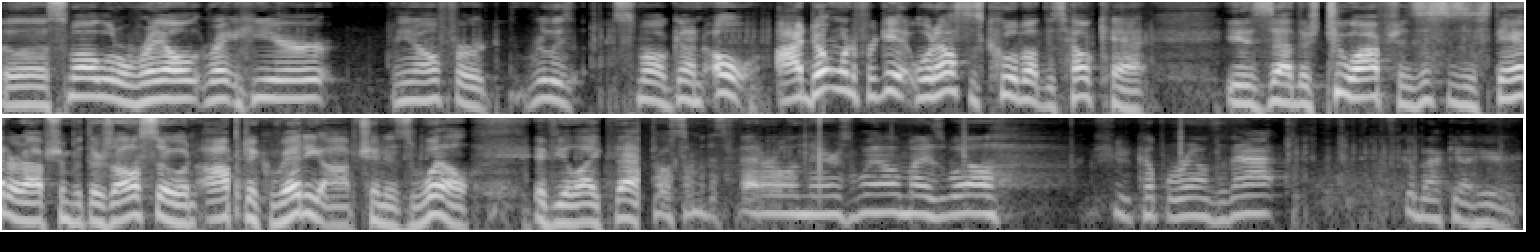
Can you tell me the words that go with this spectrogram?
A small little rail right here, you know, for really small gun. Oh, I don't want to forget what else is cool about this Hellcat is uh, there's two options. This is a standard option, but there's also an optic ready option as well, if you like that. Throw some of this Federal in there as well, might as well. Shoot a couple rounds of that. Let's go back out here.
